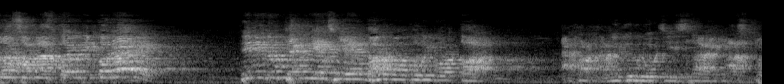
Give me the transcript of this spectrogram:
শুদ্ধ সমাজ তৈরি করে তিনি রূপে নিয়েছিলেন ধর্ম পরিবর্তন। এখন হামিদুর বলছি ইসলামিক রাষ্ট্র।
